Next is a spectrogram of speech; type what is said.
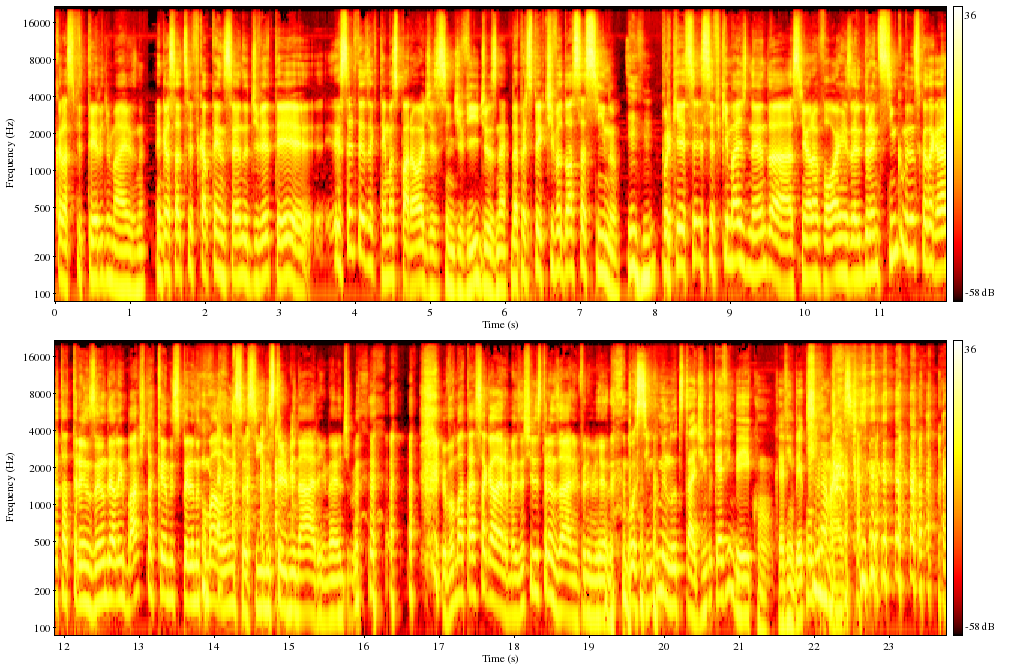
crossfiteiro demais, né? É engraçado você ficar pensando, devia ter. Eu certeza que tem umas paródias, assim, de vídeos, né? Da perspectiva do assassino. Uhum. Porque você fica imaginando a senhora Voorhees ali durante cinco minutos quando a galera tá transando ela embaixo da cama esperando com uma lança, assim, eles terminarem, né? Tipo. eu vou matar essa galera, mas deixa eles transarem primeiro. Pô, cinco minutos, tadinho do Kevin Bacon. Kevin Bacon dura mais.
